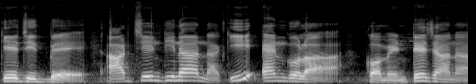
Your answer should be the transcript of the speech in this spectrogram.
কে জিতবে? আর্জেন্টিনা নাকি অ্যাঙ্গোলা? কমেন্টে জানা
